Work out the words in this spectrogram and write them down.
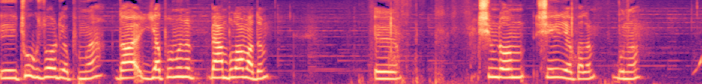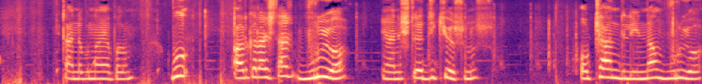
e, çok zor yapımı. Daha yapımını ben bulamadım. E, şimdi onun şeyi yapalım. Bunu. Bir tane de bundan yapalım. Bu arkadaşlar vuruyor. Yani işte dikiyorsunuz. O kendiliğinden vuruyor.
